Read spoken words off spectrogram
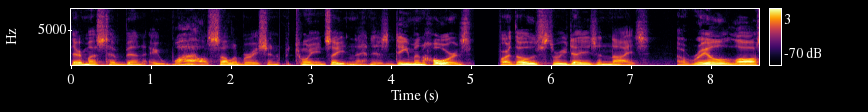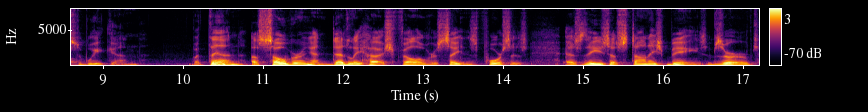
There must have been a wild celebration between Satan and his demon hordes for those three days and nights, a real lost weekend. But then a sobering and deadly hush fell over Satan's forces as these astonished beings observed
